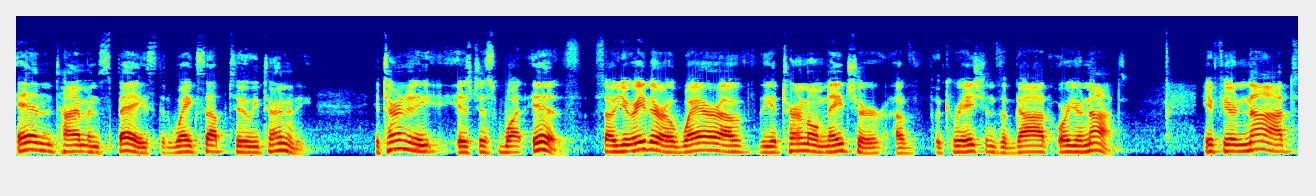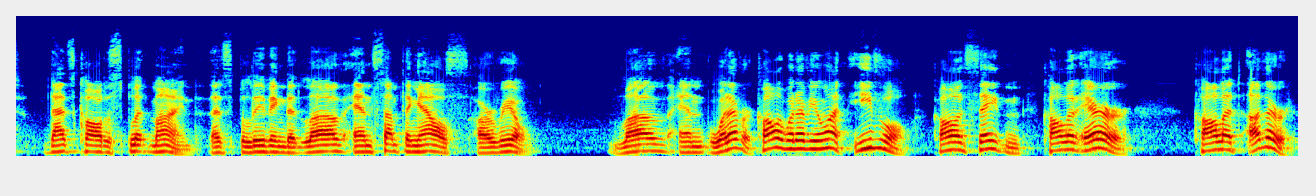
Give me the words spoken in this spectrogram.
in time and space that wakes up to eternity. Eternity is just what is. So you're either aware of the eternal nature of the creations of God or you're not. If you're not, that's called a split mind. That's believing that love and something else are real. Love and whatever, call it whatever you want. Evil, call it Satan, call it error, call it other.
